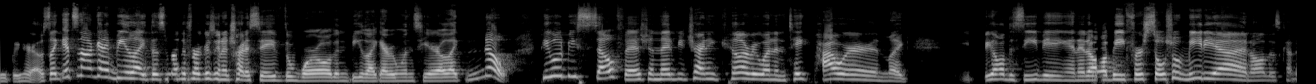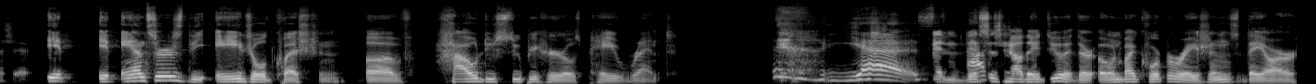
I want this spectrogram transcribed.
superheroes. Like it's not gonna be like this motherfucker's gonna try to save the world and be like everyone's hero. Like, no, people would be selfish and they'd be trying to kill everyone and take power and like be all deceiving and it all be for social media and all this kind of shit. it it answers the age old question of how do superheroes pay rent? yes. And this is how they do it. They're owned by corporations. They are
